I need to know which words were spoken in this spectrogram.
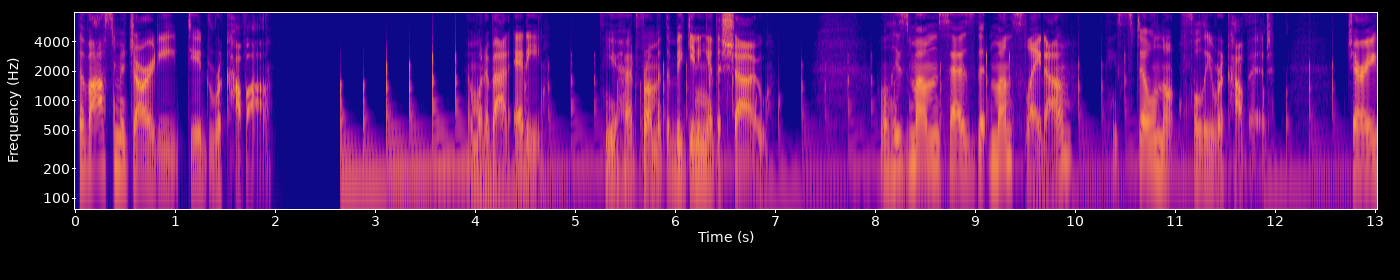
the vast majority did recover. And what about Eddie, you heard from at the beginning of the show? Well, his mum says that months later, he's still not fully recovered. Geri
